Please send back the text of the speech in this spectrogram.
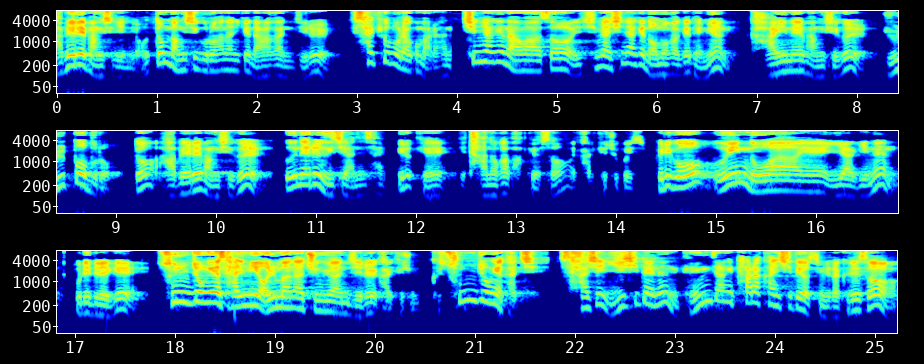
아벨의 방식인지 어떤 방식으로 하나님께 나아가는지를 살펴보라고 말을 하는 신약에 나와서 신약에 넘어가게 되면 가인의 방식을 율법으로 또 아벨의 방식을 은혜를 의지하는 삶 이렇게 단어가 바뀌어서 가르쳐주고 있습니다. 그리고 의인 노아의 이야기는 우리들에게 순종의 삶이 얼마나 중요한지를 가르쳐줍니다. 그 순종의 가치. 사실 이 시대는 굉장히 타락한 시대였습니다. 그래서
